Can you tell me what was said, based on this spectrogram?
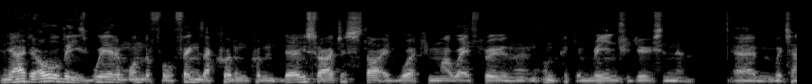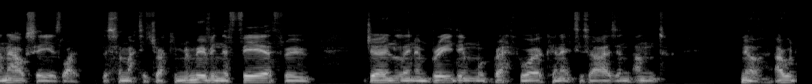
and yeah, I had all these weird and wonderful things I could and couldn't do, so I just started working my way through and unpicking, reintroducing them, um, which I now see as like the somatic tracking, removing the fear through journaling and breathing, breath work and exercise, and and you know I would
